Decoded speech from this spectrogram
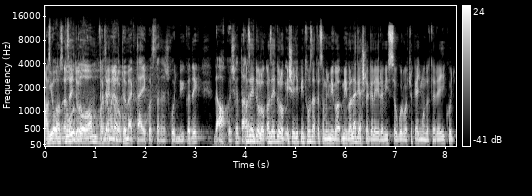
Az, Jó, az, az tudom, egy dolog, hogy a magyar tömegtájékoztatás hogy működik, de akkor is. Az egy dolog, az egy dolog, és egyébként hozzáteszem, hogy még a, még a legeslegelejére visszaugorva csak egy mondat erejéig, hogy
